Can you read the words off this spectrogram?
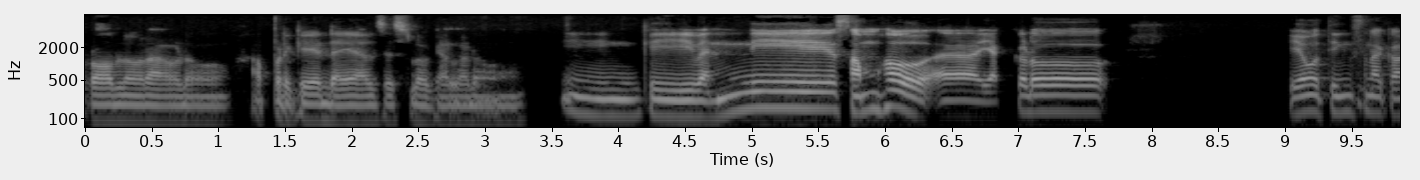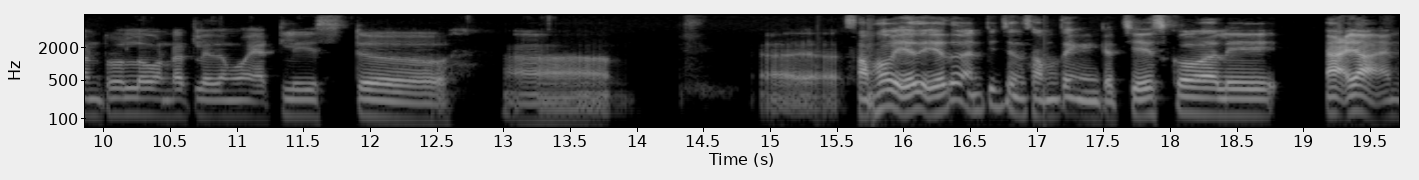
ప్రాబ్లం రావడం అప్పటికే డయాలసిస్లోకి వెళ్ళడం ఇంక ఇవన్నీ సంహవ్ ఎక్కడో ఏమో థింగ్స్ నా కంట్రోల్లో ఉండట్లేదేమో అట్లీస్ట్ సంహవ్ ఏదో ఏదో అనిపించింది సంథింగ్ ఇంకా చేసుకోవాలి యా అండ్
